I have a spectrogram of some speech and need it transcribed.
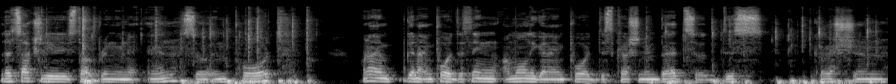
let's actually start bringing it in so import when I'm gonna import the thing I'm only gonna import discussion embed so discussion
